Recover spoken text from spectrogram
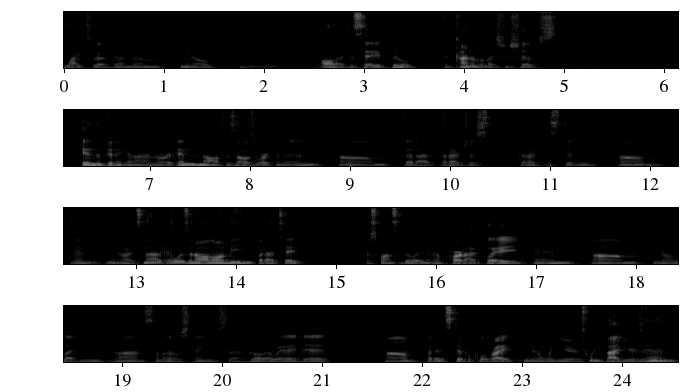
liked to have done them. You know, all that to say, build the kind of relationships in the Pentagon or in the office I was working in um, that I that I just that I just didn't. Um, and you know, it's not it wasn't all on me, but I take responsibility and a part I played in, um, you know, letting uh, some of those things uh, go the way they did. Um, but it's difficult, right? You know, when you're 25 years in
